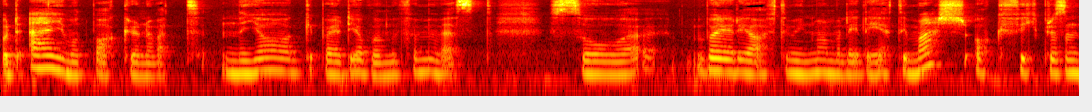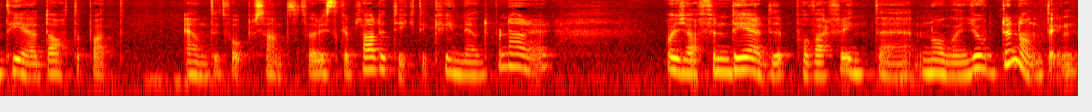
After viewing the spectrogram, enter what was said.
Och det är ju mot bakgrund av att när jag började jobba med Feminvest så började jag efter min mammaledighet i mars och fick presentera data på att 1-2% av riskkapitalet gick till kvinnliga entreprenörer. Och jag funderade på varför inte någon gjorde någonting.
